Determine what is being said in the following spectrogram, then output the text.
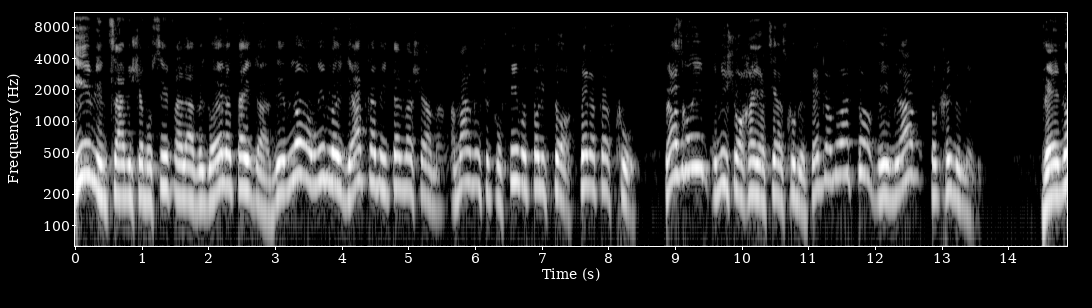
אם נמצא מי שמוסיף עליו וגואל אותה יגאל, ואם לא, אומרים לו יגיעתך וייתן מה שאמר. אמרנו שכופים אותו לפתוח, תן אתה סכום. ואז רואים, אם מישהו אחר יציע סכום יותר גבוה, טוב, ואם לאו, לוקחים ממנו. ואינו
